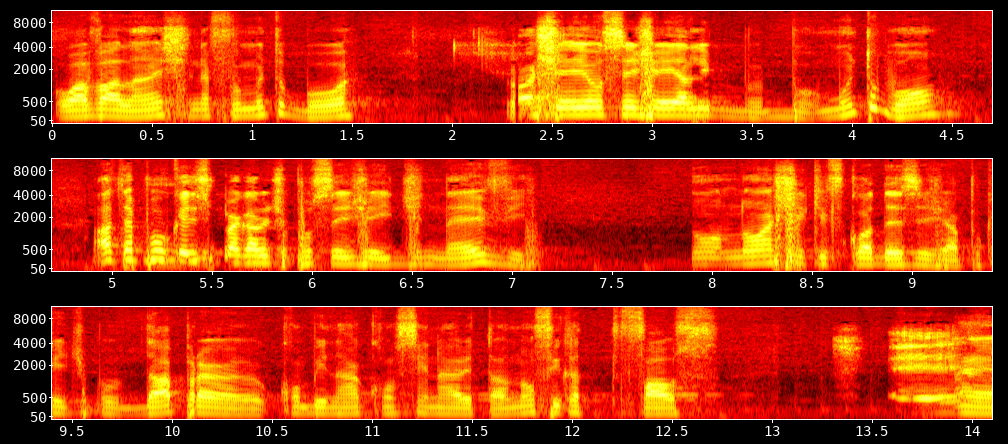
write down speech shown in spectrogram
o Avalanche, né? Foi muito boa. Eu achei o CGI ali muito bom. Até porque eles pegaram, tipo, o CGI de neve. Não, não achei que ficou a desejar, porque, tipo, dá pra combinar com o cenário e tal. Não fica falso. É. é.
